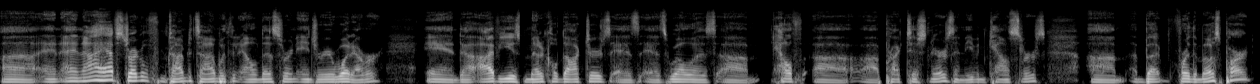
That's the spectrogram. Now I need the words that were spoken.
Uh, and, and I have struggled from time to time with an illness or an injury or whatever. And uh, I've used medical doctors as, as well as um, health uh, uh practitioners and even counselors. Um, but for the most part,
